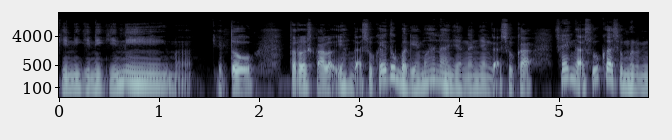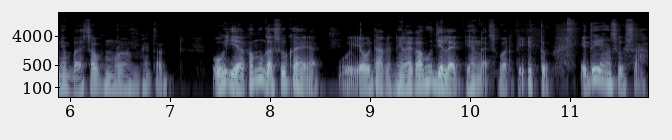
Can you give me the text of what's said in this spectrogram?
gini gini gini gitu. Terus kalau yang nggak suka itu bagaimana? Jangan yang nggak suka. Saya nggak suka sebenarnya bahasa pemrograman Python. Oh iya, kamu nggak suka ya? Oh ya udah, nilai kamu jelek ya nggak seperti itu. Itu yang susah.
